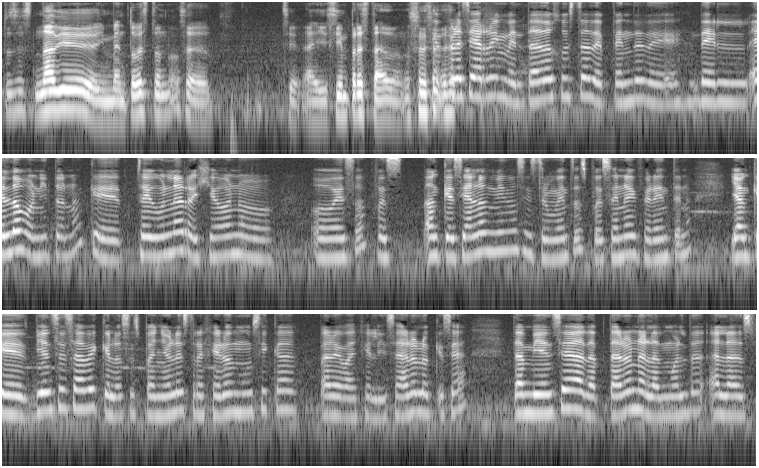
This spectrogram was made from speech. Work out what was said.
pues es- nadie inventó esto, ¿no? O sea, sí, ahí siempre ha estado, ¿no? Siempre se ha reinventado, justo depende de, del... Es lo bonito, ¿no? Que según la región o, o eso, pues aunque sean los mismos instrumentos, pues suena diferente, ¿no? Y aunque bien se sabe que los españoles trajeron música para evangelizar o lo que sea, también se adaptaron a las, molde, a las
